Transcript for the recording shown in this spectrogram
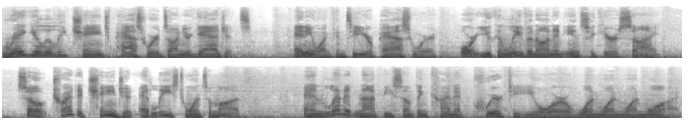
regularly change passwords on your gadgets. Anyone can see your password, or you can leave it on an insecure site, so try to change it at least once a month. And let it not be something kinda QWERTY or 1111,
